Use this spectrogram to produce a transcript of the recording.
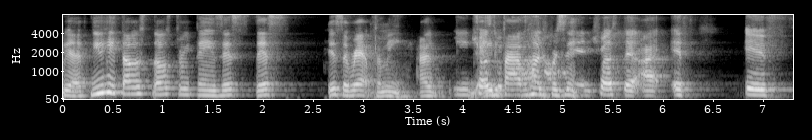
yeah, if you hit those those three things, it's this it's a wrap for me. I 85, 100 percent trust that I if if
